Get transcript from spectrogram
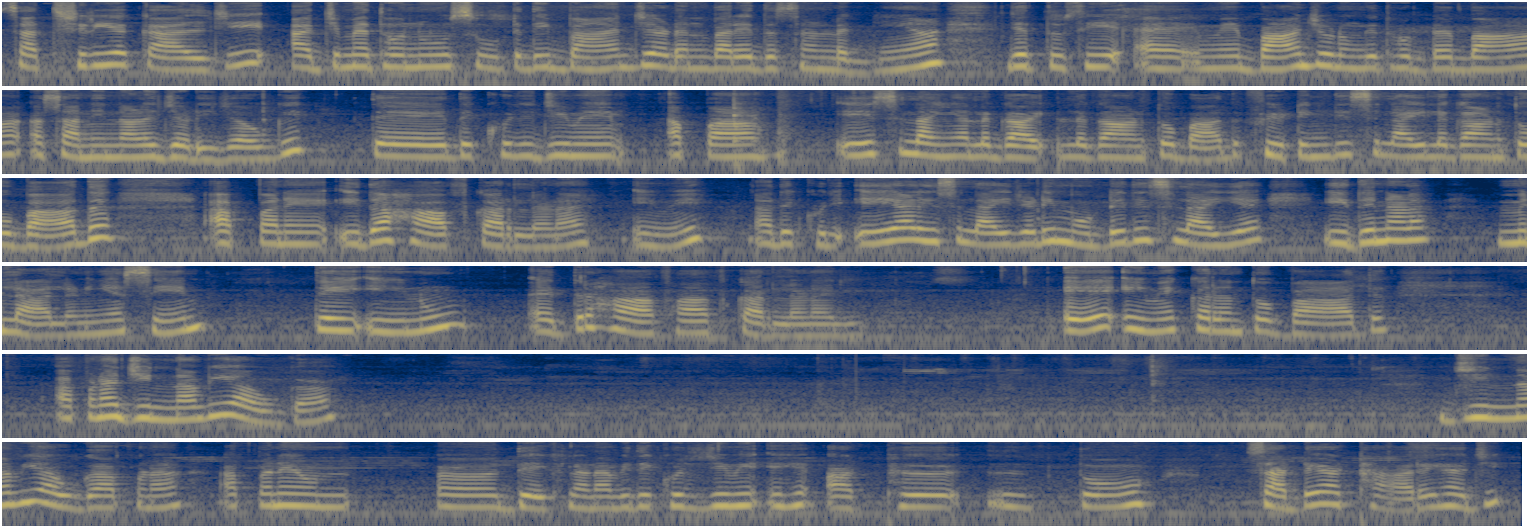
ਸਤਿ ਸ਼੍ਰੀ ਅਕਾਲ ਜੀ। ਅੱਜ ਮੈਂ ਤੁਹਾਨੂੰ ਸੂਟ ਦੀ ਬਾਂਹ ਜੜਨ ਬਾਰੇ ਦੱਸਣ ਲੱਗੀ ਆ ਜੇ ਤੁਸੀਂ ਐਵੇਂ ਬਾਂਹ ਜੋੜੋਗੇ, ਤੁਹਾਡਾ ਬਾਂਹ ਆਸਾਨੀ ਨਾਲ ਜੜੀ ਜਾਊਗੀ। ਤੇ ਦੇਖੋ ਜੀ, ਜਿਵੇਂ ਆਪਾਂ ਇਹ ਸਿਲਾਈਆਂ ਲਗਾ, ਲਗਾਉਣ ਤੋਂ ਬਾਅਦ ਫਿਟਿੰਗ ਦੀ ਸਿਲਾਈ ਲਗਾਉਣ ਤੋਂ ਬਾਅਦ ਆਪਾਂ ਨੇ ਇਹਦਾ ਹਾਫ ਕਰ ਲੈਣਾ ਇਵੇਂ। ਆ ਦੇਖੋ ਜੀ, ਇਹ ਵਾਲੀ ਸਿਲਾਈ ਜਿਹੜੀ ਮੋਢੇ ਦੀ ਸਿਲਾਈ ਹੈ, ਇਹਦੇ ਨਾਲ ਮਿਲਾ ਲੈਣੀ ਹੈ ਸੇਮ ਤੇ ਇਹਨੂੰ ਇੱਧਰ ਹਾਫ ਹਾਫ ਕਰ ਲੈਣਾ ਜੀ। ਇਹ ਇਵੇਂ ਕਰਨ ਤੋਂ ਬਾਅਦ ਆਪਣਾ ਜਿੰਨਾ ਵੀ ਆਊਗਾ ਜਿੰਨਾ ਵੀ ਆਊਗਾ ਆਪਣਾ ਆਪਾਂ ਨੇ ਦੇਖ ਲੈਣਾ ਵੀ ਦੇਖੋ ਜੀ, ਜਿਵੇਂ ਇਹ 8 ਤੋਂ 8.5 ਆ ਰਿਹਾ ਜੀ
